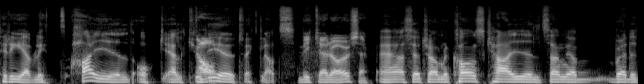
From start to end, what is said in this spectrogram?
trevligt high yield och LQD Ja. har utvecklats. Vilka rörelser? Eh, alltså jag tror amerikansk high yield, sen jag började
